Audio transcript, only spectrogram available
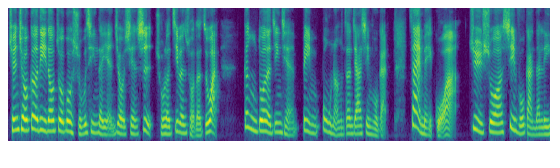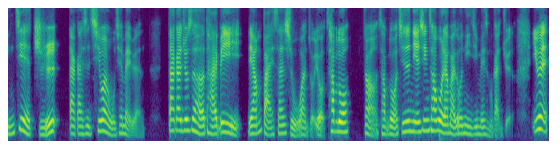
全球各地都做过数不清的研究，显示除了基本所得之外，更多的金钱并不能增加幸福感。在美国啊，据说幸福感的临界值大概是七万五千美元，大概就是和台币两百三十五万左右差不多。啊，差不多。其实年薪超过两百多，你已经没什么感觉了，因为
